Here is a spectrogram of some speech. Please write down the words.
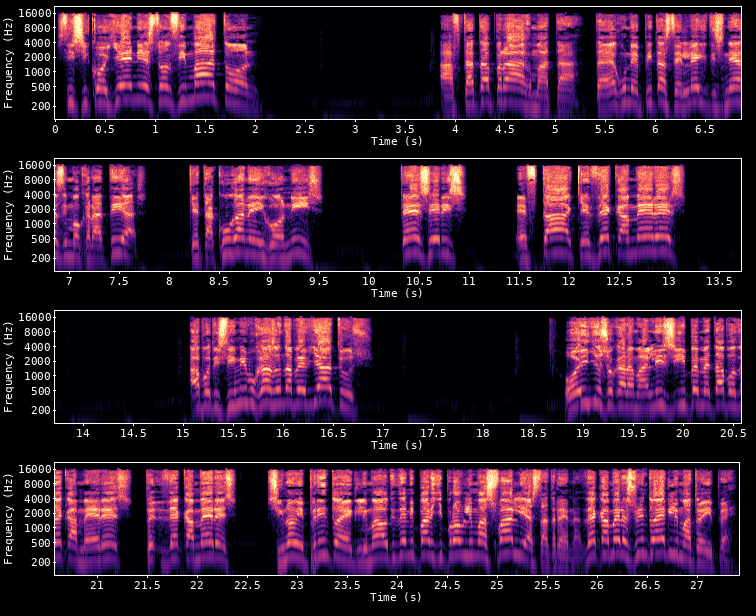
στις οικογένειες των θυμάτων. Αυτά τα πράγματα τα έχουν πει τα στελέχη της Νέας Δημοκρατίας και τα ακούγανε οι γονείς τέσσερις, εφτά και δέκα μέρες από τη στιγμή που χάσαν τα παιδιά τους. Ο ίδιος ο Καραμαλής είπε μετά από δέκα μέρες, δέκα μέρες, συγγνώμη πριν το έγκλημα, ότι δεν υπάρχει πρόβλημα ασφάλειας στα τρένα. Δέκα μέρες πριν το έγκλημα το είπε.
